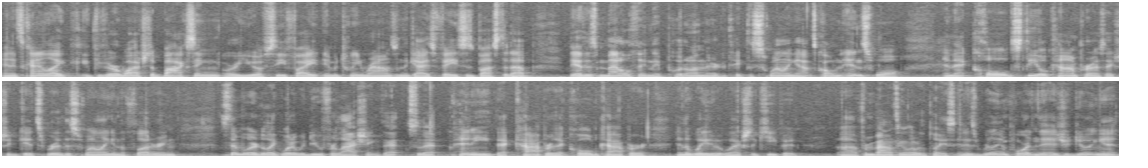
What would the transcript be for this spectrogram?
And it's kind of like if you've ever watched a boxing or a UFC fight in between rounds when the guy's face is busted up, they have this metal thing they put on there to take the swelling out. It's called an Enswell. And that cold steel compress actually gets rid of the swelling and the fluttering similar to like what it would do for lashing. That so that penny, that copper, that cold copper, and the weight of it will actually keep it uh, from bouncing all over the place. And it's really important that as you're doing it,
